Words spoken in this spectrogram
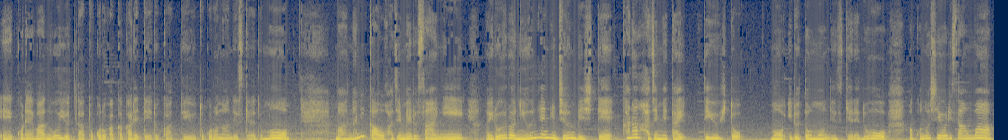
えー、これはどういったところが書かれているかっていうところなんですけれども、まあ、何かを始める際にいろいろ入念に準備してから始めたいっていう人もいると思うんですけれど、まあ、このしおりさんは、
